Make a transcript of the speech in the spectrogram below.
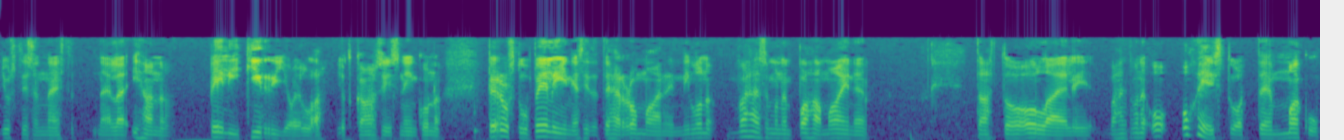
justiinsa näistä näillä ihan pelikirjoilla, jotka on siis niin kuin, perustuu peliin ja sitten tehdään romaani, niin niillä on vähän semmoinen paha maine tahtoo olla, eli vähän tämmöinen oheistuotteen maku.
